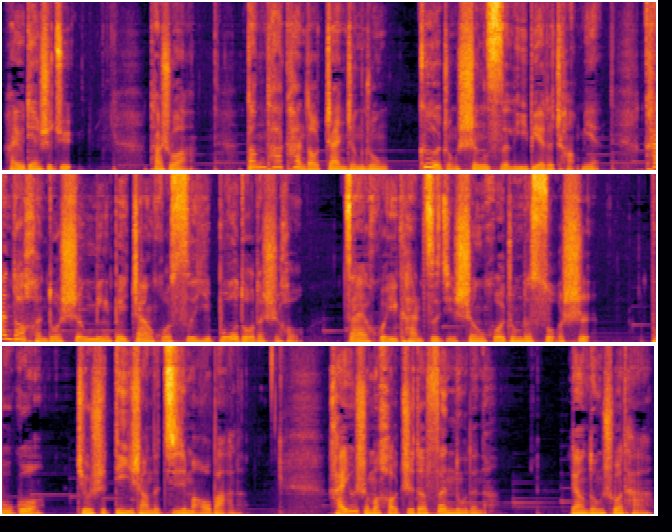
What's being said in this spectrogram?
还有电视剧。他说啊，当他看到战争中各种生死离别的场面，看到很多生命被战火肆意剥夺的时候，再回看自己生活中的琐事，不过就是地上的鸡毛罢了，还有什么好值得愤怒的呢？梁冬说：“他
